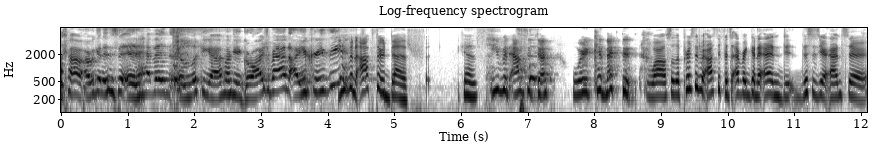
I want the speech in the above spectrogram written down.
How, are we gonna sit in heaven looking at a fucking garage band? Are you crazy? Even after death. Yes. Even after death, we're connected. Wow. So the person who asked if it's ever gonna end, this is your answer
